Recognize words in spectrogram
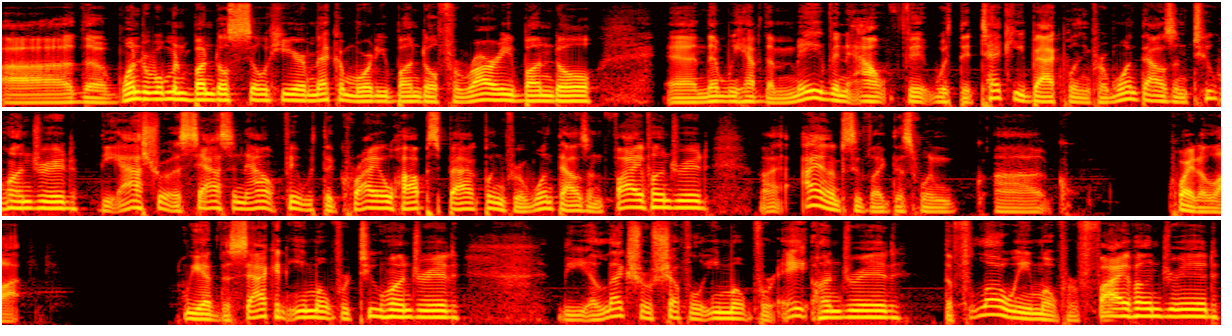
uh, the Wonder Woman bundle still here, Mecha Morty bundle, Ferrari bundle, and then we have the Maven outfit with the Techie backbling for 1,200, the Astro Assassin outfit with the Cryo Hops backbling for 1,500. I, I honestly like this one uh, quite a lot. We have the Sakin emote for 200, the Electro Shuffle emote for 800, the Flow emote for 500,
